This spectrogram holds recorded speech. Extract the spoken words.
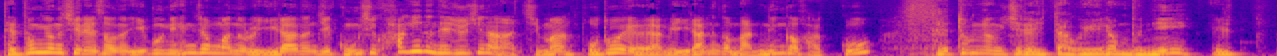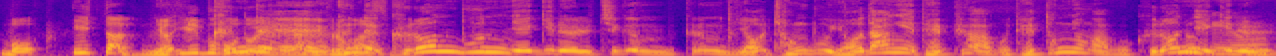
대통령실에서는 이분이 행정관으로 일하는지 공식 확인은 해주진 않았지만 보도에 의하면 일하는 건 맞는 것 같고 대통령실에 있다고 이런 분이 일, 뭐 일단 일부 보도에 의하면 그런 근데. 그런 분 얘기를 지금 그럼 여, 정부 여당의 대표하고 대통령하고 그런 그러게요. 얘기를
